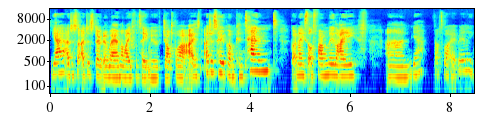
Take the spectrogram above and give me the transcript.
yeah, I just I just don't know where my life will take me with job wise. I just hope I'm content, got a nice little family life, and yeah, that's about it really.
